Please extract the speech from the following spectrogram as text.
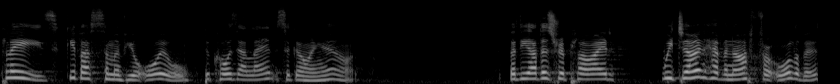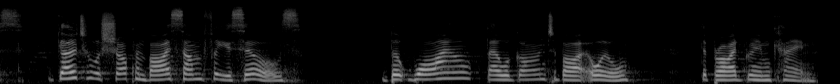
Please give us some of your oil because our lamps are going out. But the others replied, We don't have enough for all of us. Go to a shop and buy some for yourselves. But while they were gone to buy oil, the bridegroom came.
